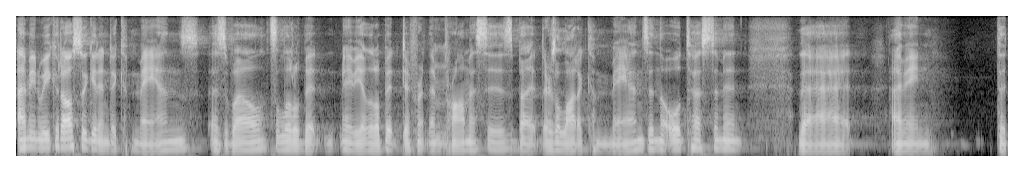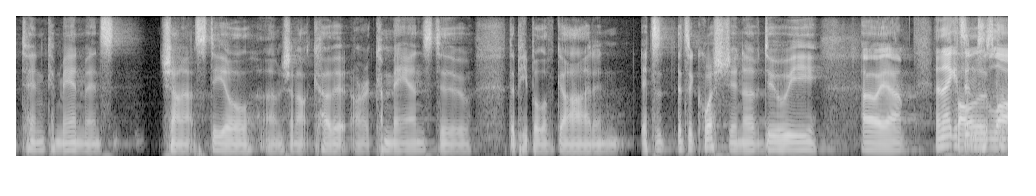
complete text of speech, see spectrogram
I mean, we could also get into commands as well. It's a little bit, maybe a little bit different than promises, but there's a lot of commands in the Old Testament that, I mean, the Ten Commandments, shall not steal, um, shall not covet, are commands to the people of God. And it's, it's a question of do we Oh, yeah. And that gets follow into those law,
